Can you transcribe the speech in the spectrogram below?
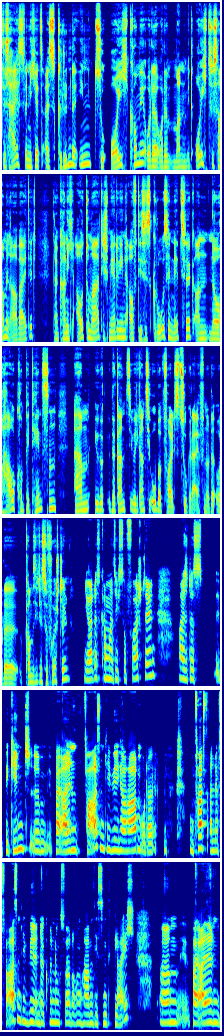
Das heißt, wenn ich jetzt als Gründerin zu euch komme oder, oder man mit euch zusammenarbeitet, dann kann ich automatisch mehr oder weniger auf dieses große Netzwerk an Know-how, Kompetenzen ähm, über, über, ganz, über die ganze Oberpfalz zugreifen. Oder, oder kann man sich das so vorstellen? Ja, das kann man sich so vorstellen. Also das beginnt ähm, bei allen Phasen, die wir hier haben oder umfasst alle Phasen, die wir in der Gründungsförderung haben, die sind gleich ähm, bei allen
